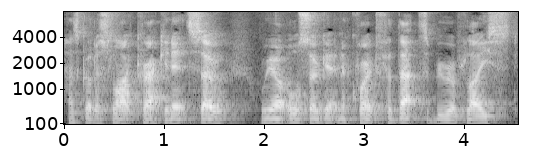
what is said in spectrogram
has got a slight crack in it. So, we are also getting a quote for that to be replaced.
